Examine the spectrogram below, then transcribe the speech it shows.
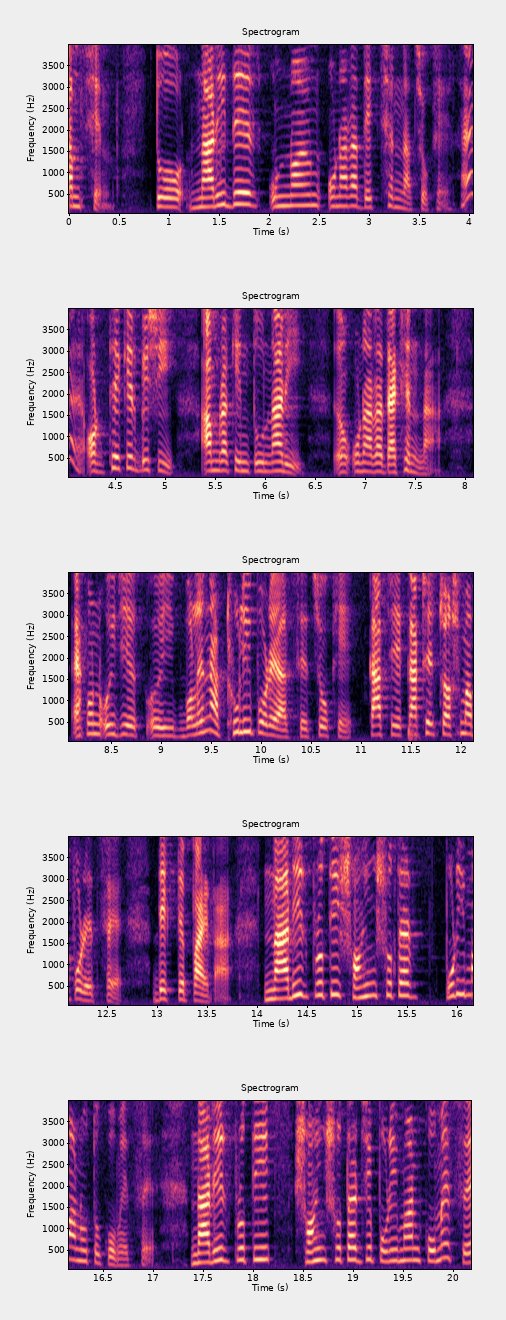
আনছেন। তো নারীদের উন্নয়ন ওনারা দেখছেন না চোখে হ্যাঁ? অর্ধেকের বেশি আমরা কিন্তু নারী ওনারা দেখেন না। এখন ওই যে ওই বলে না, ঠুলি পড়ে আছে চোখে, কাচে, কাঠের চশমা পড়েছে, দেখতে পায় না। নারীর প্রতি সহিংসতার পরিমাণও তো কমেছে। নারীর প্রতি সহিংসতার যে পরিমাণ কমেছে,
